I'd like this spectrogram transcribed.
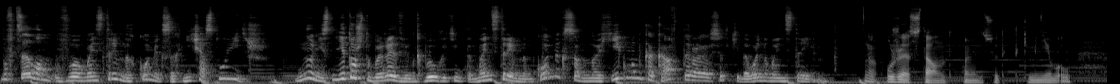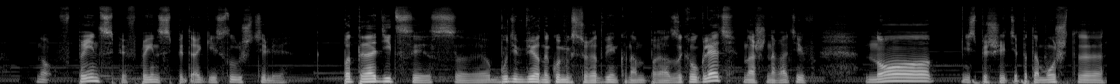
ну, в целом, в мейнстримных комиксах не часто увидишь. Ну, не, не то чтобы Редвинг был каким-то мейнстримным комиксом, но Хикман, как автор, все-таки довольно мейнстримный. Ну, уже стал на тот момент, все-таки таким не был. Но, в принципе, в принципе, дорогие слушатели, по традиции с будем верны комиксу Wing, нам пора закруглять наш нарратив, но не спешите, потому что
